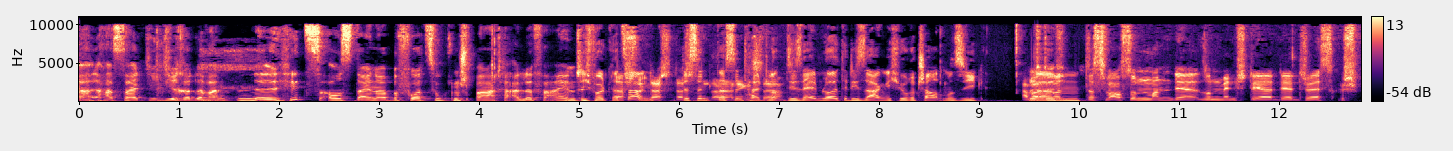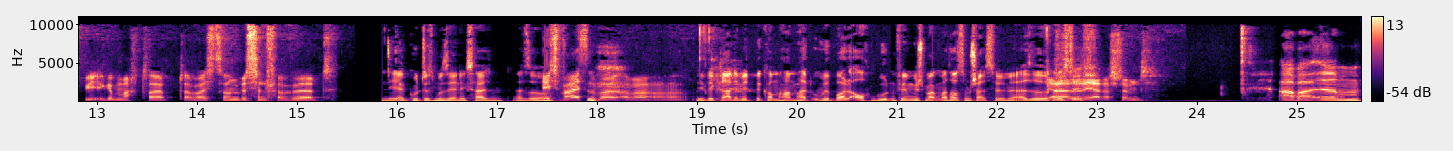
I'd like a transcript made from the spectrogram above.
da hast du halt die, die relevanten äh, Hits aus deiner bevorzugten Sparte alle vereint. Ich wollte gerade Das sagen, das- das, das sind, das sind halt le- dieselben Leute, die sagen, ich höre Chartmusik. Aber, Ähm, aber das war auch so ein Mann, der, so ein Mensch, der, der Jazz gespielt, gemacht hat. Da war ich so ein bisschen verwirrt. Ja gut, das muss ja nichts heißen. Also, Ich weiß, aber, aber, aber wie wir gerade mitbekommen haben, hat Uwe Boll auch einen guten Filmgeschmack, macht trotzdem Scheißfilme. Also, ja, Richtig. ja, das stimmt. Aber ähm,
